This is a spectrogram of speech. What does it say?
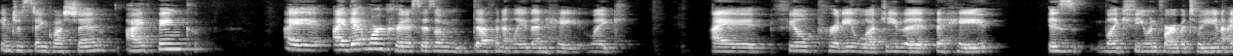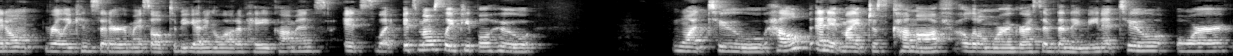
Interesting question. I think I I get more criticism definitely than hate. Like I feel pretty lucky that the hate is like few and far between. I don't really consider myself to be getting a lot of hate comments. It's like it's mostly people who want to help and it might just come off a little more aggressive than they mean it to or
